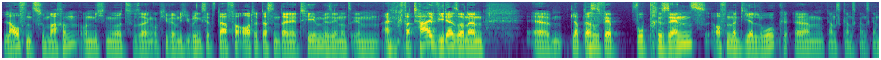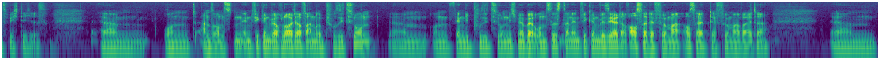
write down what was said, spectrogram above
laufen zu machen und nicht nur zu sagen, okay, wir haben dich übrigens jetzt da verortet, das sind deine Themen, wir sehen uns in einem Quartal wieder, sondern ähm, ich glaube, das ist, wo Präsenz, offener Dialog ähm, ganz, ganz, ganz, ganz wichtig ist. Ähm, und ansonsten entwickeln wir auch Leute auf andere Positionen. Ähm, und wenn die Position nicht mehr bei uns ist, dann entwickeln wir sie halt auch außer der Firma, außerhalb der Firma weiter. Ähm,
